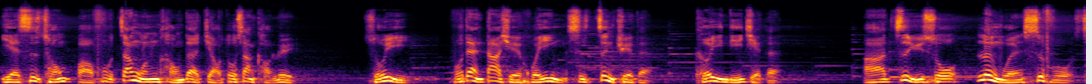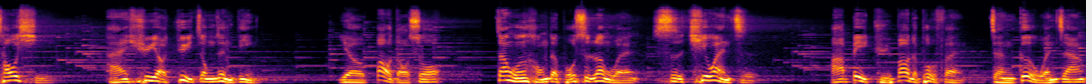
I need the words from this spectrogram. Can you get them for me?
也是从保护张文宏的角度上考虑，所以复旦大学回应是正确的，可以理解的。而至于说论文是否抄袭，还需要剧中认定。有报道说，张文宏的博士论文是七万字，而被举报的部分，整个文章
